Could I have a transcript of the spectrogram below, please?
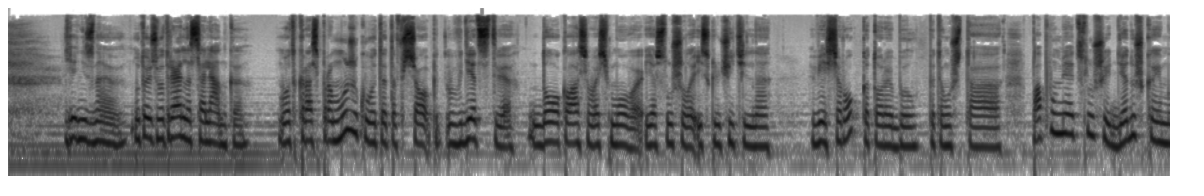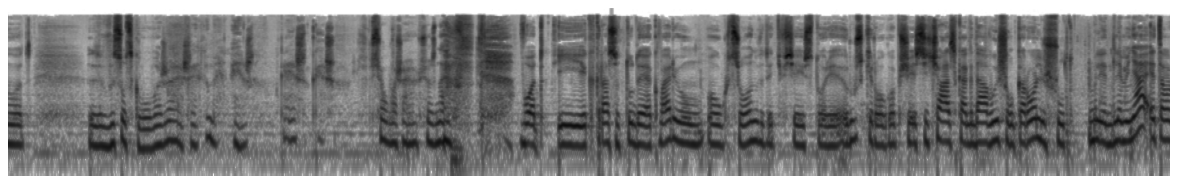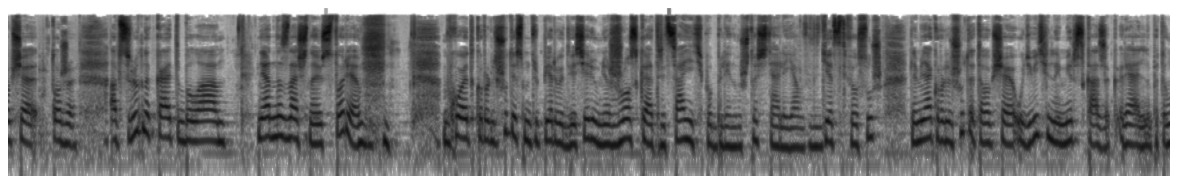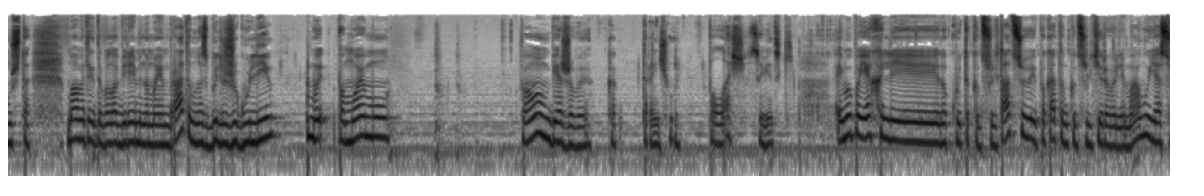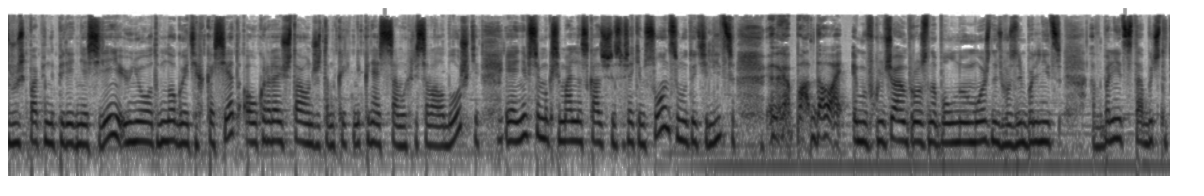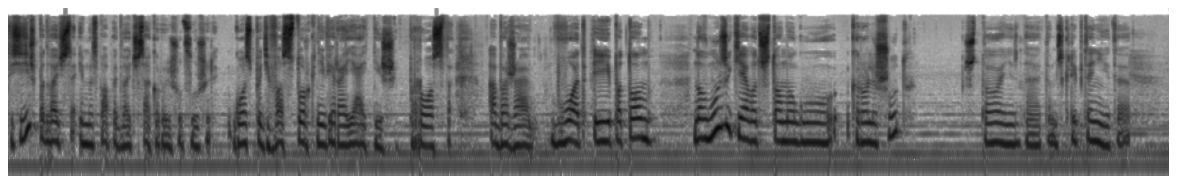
я не знаю, ну, то есть вот реально солянка. Вот как раз про музыку вот это все. В детстве до класса восьмого я слушала исключительно весь рок, который был, потому что папа умеет слушать, дедушка, мы вот Высоцкого уважаешь. Конечно, конечно, конечно все уважаю, все знаю. Вот. И как раз оттуда и аквариум, аукцион, вот эти все истории. Русский рок вообще. Сейчас, когда вышел Король и Шут. Блин, для меня это вообще тоже абсолютно какая-то была неоднозначная история. Выходит Король и Шут, я смотрю первые две серии, у меня жесткое отрицание, типа, блин, вы что сняли? Я в детстве его слушаю. Для меня Король и Шут это вообще удивительный мир сказок, реально, потому что мама тогда была беременна моим братом, у нас были «Жигули», мы, по-моему, по-моему, бежевые, как тренч мой. Плащ советский. И мы поехали на какую-то консультацию, и пока там консультировали маму, я сажусь к папе на переднее сиденье, и у него вот много этих кассет, а у «Короля Шута» он же там как князь сам их рисовал обложки, и они все максимально сказочные, со всяким солнцем, вот эти лица. Я такая, пап, давай! И мы включаем просто на полную мощность возле больницы. А в больнице-то обычно ты сидишь по два часа, и мы с папой два часа «Король Шут» слушали. Господи, восторг невероятнейший. Просто обожаю. Вот, и потом но в музыке я вот что могу... Король и Шут, что, не знаю, там, скриптонита.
